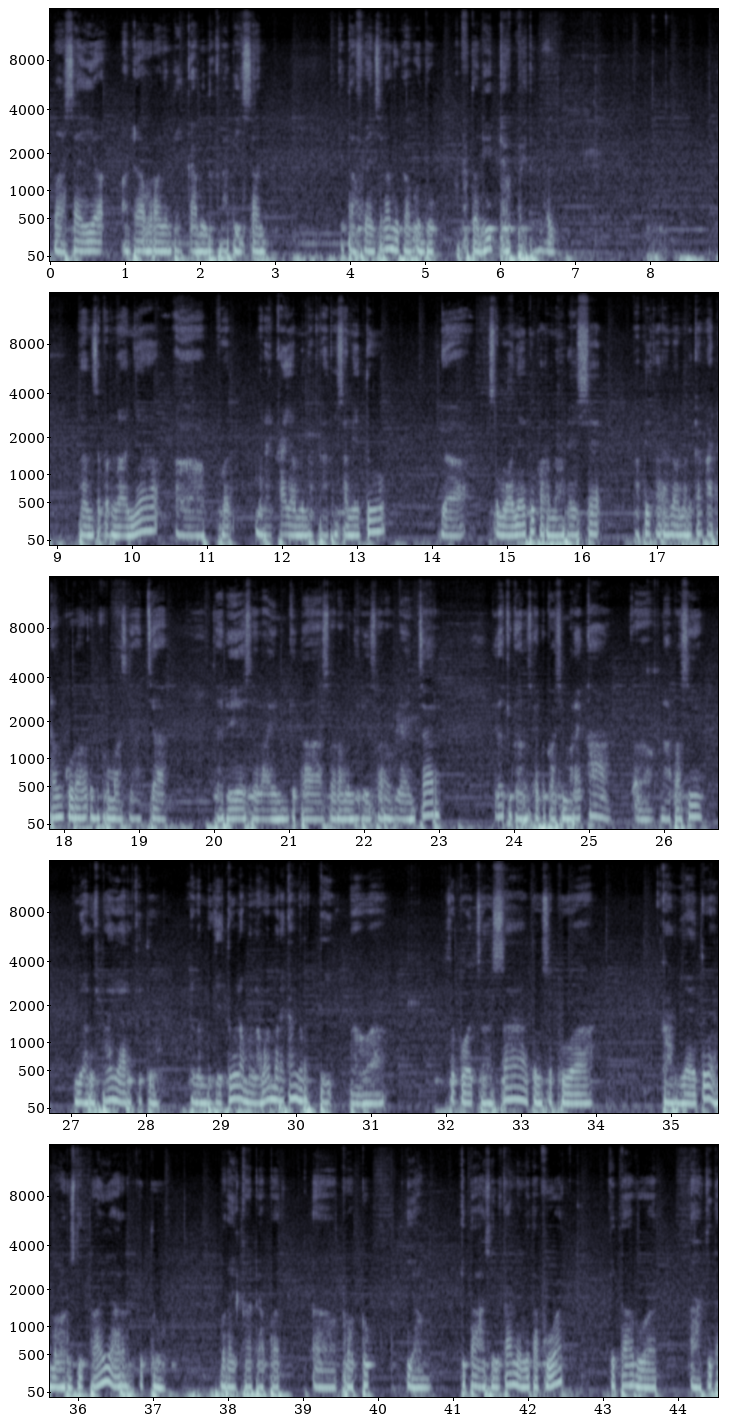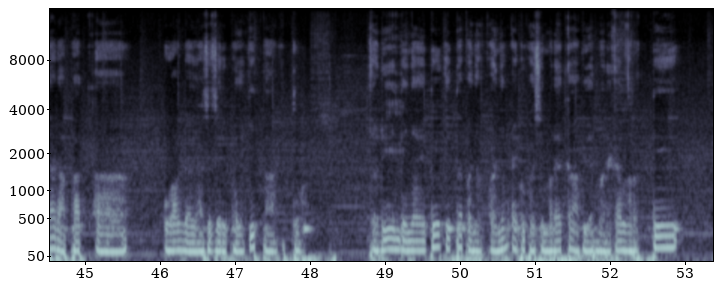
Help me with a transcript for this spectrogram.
Masa iya ada orang yang tega minta gratisan. Kita freelancer kan juga untuk kebutuhan hidup gitu kan. Dan sebenarnya uh, buat mereka yang minta gratisan itu ya semuanya itu karena rese tapi karena mereka kadang kurang informasi aja. Jadi selain kita seorang menjadi seorang freelancer kita juga harus edukasi mereka. Uh, kenapa sih ini harus bayar gitu? Dengan begitu lama-lama mereka ngerti bahwa sebuah jasa atau sebuah karya itu emang harus dibayar gitu. Mereka dapat uh, produk yang kita hasilkan yang kita buat kita buat ah kita dapat uh, uang dari hasil jerih kita gitu. Jadi intinya itu kita banyak-banyak edukasi mereka biar mereka ngerti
